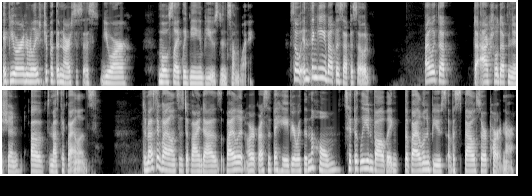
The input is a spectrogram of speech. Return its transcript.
if you are in a relationship with a narcissist, you are most likely being abused in some way. So, in thinking about this episode, I looked up the actual definition of domestic violence. Domestic violence is defined as violent or aggressive behavior within the home, typically involving the violent abuse of a spouse or a partner.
